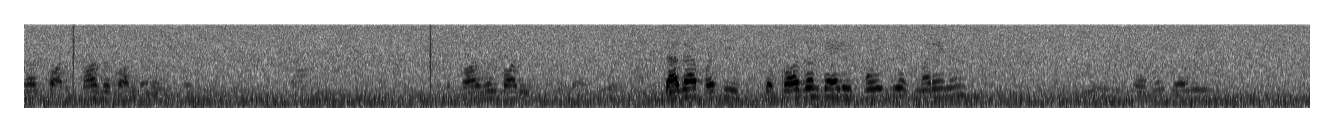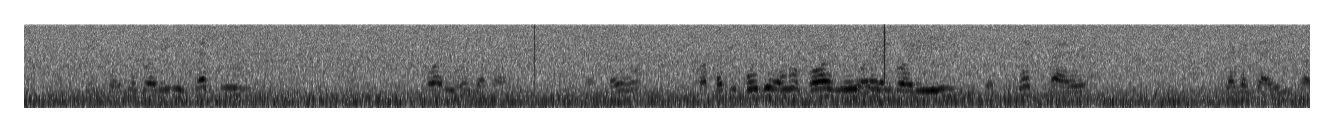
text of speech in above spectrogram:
third body, causal body. The causal body. દાદા પછી તો કોઝલ બેડી કોઈ દિવસ મરે નહીં. Causal body causal body effective body હો પછી કોઈ દિવસ એનો કોઝ કોઝલ બોડી ઇફેક્ટ થાય જગત થાય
